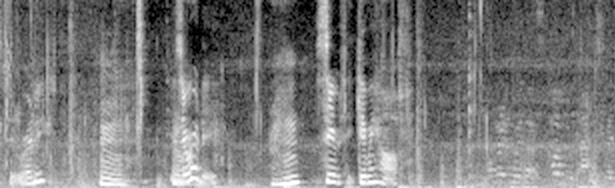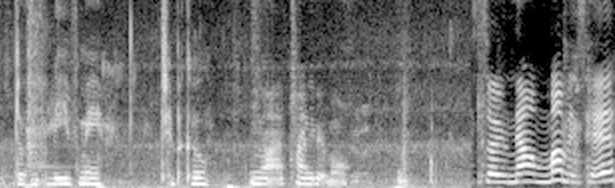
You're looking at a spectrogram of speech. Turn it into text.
Is it ready? Is it ready? Mhm. Seriously, give me half. Doesn't believe me. Typical. Nah, a tiny bit more. So now Mum is here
